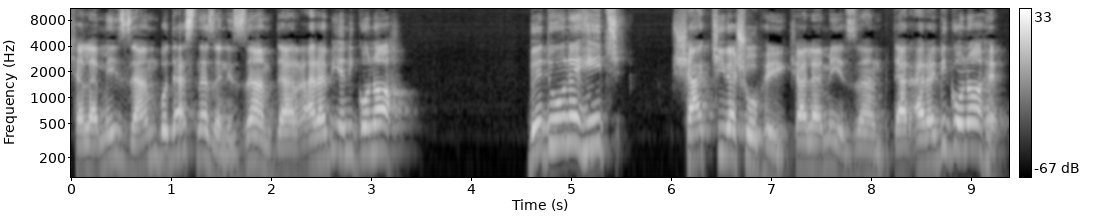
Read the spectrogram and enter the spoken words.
کلمه زنب و دست نزنی. زنب در عربی یعنی گناه. بدون هیچ شکی و شبهی کلمه زنب در عربی گناهه.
